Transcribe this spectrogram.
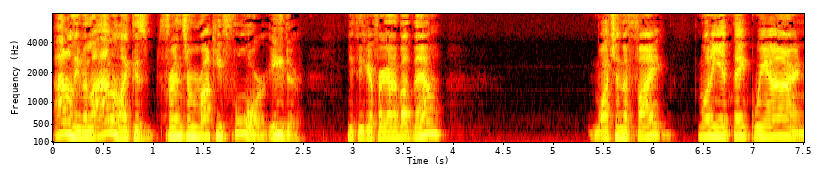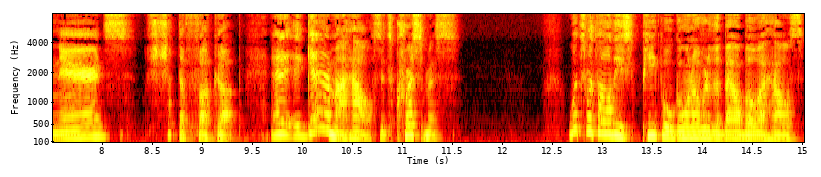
I don't even I don't like his friends from Rocky Four either. You think I forgot about them? Watching the fight? What do you think we are, nerds? Shut the fuck up. And get out of my house. It's Christmas. What's with all these people going over to the Balboa house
